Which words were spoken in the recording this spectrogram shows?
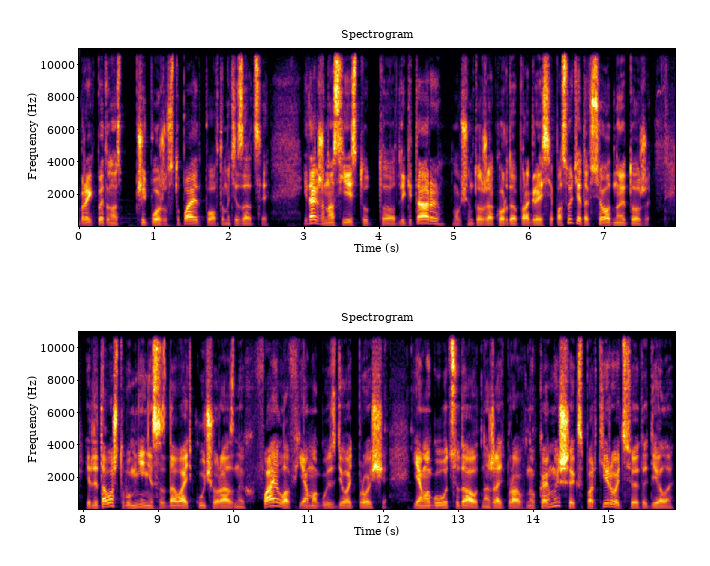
Breakpad у нас чуть позже вступает по автоматизации. И также у нас есть тут э, для гитары, в общем, тоже аккордовая прогрессия. По сути, это все одно и то же. И для того, чтобы мне не создавать кучу разных файлов, я могу сделать проще. Я могу вот сюда вот нажать правой кнопкой мыши, экспортировать все это дело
